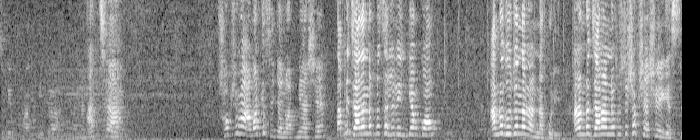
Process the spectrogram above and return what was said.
যদি ভাত দিতা তাহলে আচ্ছা। সবসময় আমার কাছে কেন আপনি আসেন? আপনি জানেন না আপনার স্যালারি ইনকাম কম? আমরা দুজনে রান্না করি। আর আমরা যা রান্না করছি সব শেষ হয়ে গেছে।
